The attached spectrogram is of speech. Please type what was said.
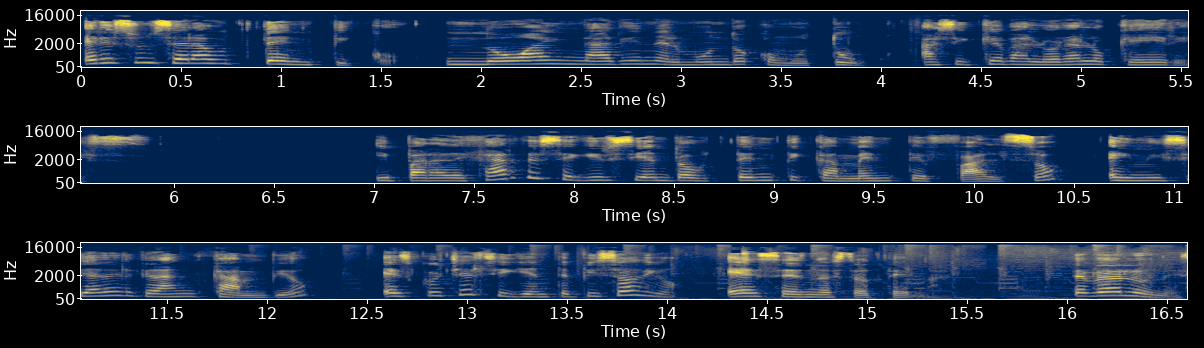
eres un ser auténtico, no hay nadie en el mundo como tú, así que valora lo que eres. Y para dejar de seguir siendo auténticamente falso e iniciar el gran cambio, escucha el siguiente episodio. Ese es nuestro tema. Te veo lunes.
